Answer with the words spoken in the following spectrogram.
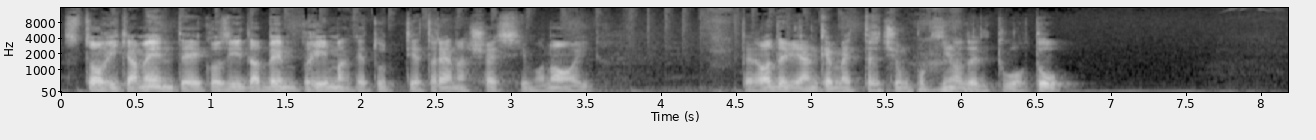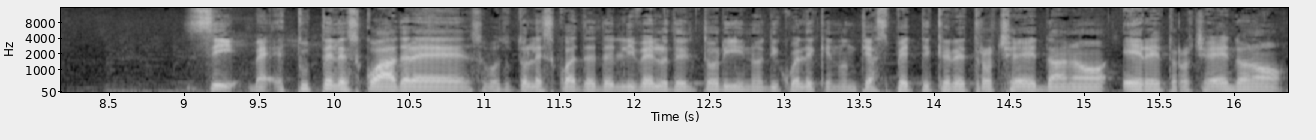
storicamente è così da ben prima che tutti e tre nascessimo noi. Però devi anche metterci un pochino del tuo tu. Sì, beh, tutte le squadre, soprattutto le squadre del livello del Torino, di quelle che non ti aspetti che retrocedano e retrocedono,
